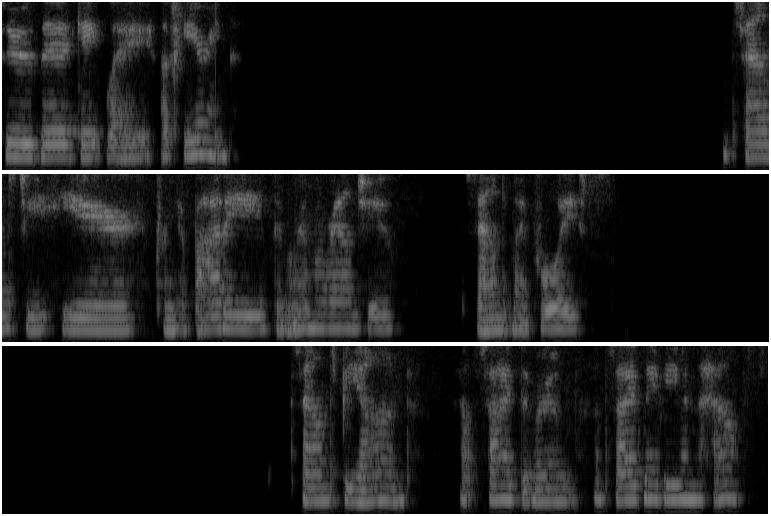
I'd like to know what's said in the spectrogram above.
through the gateway of hearing. What sounds do you hear from your body, the room around you, the sound of my voice? sounds beyond, outside the room, outside maybe even the house.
